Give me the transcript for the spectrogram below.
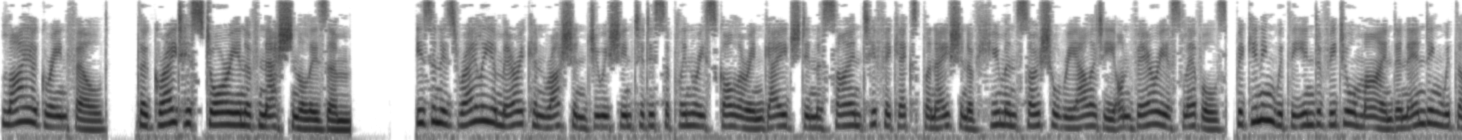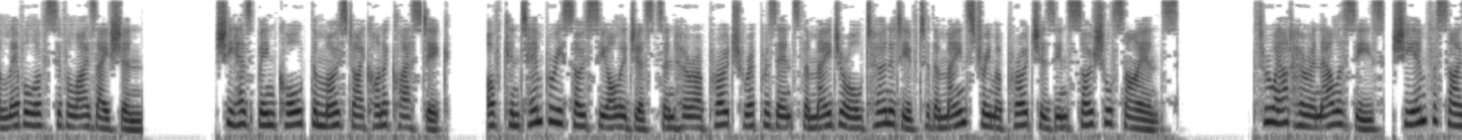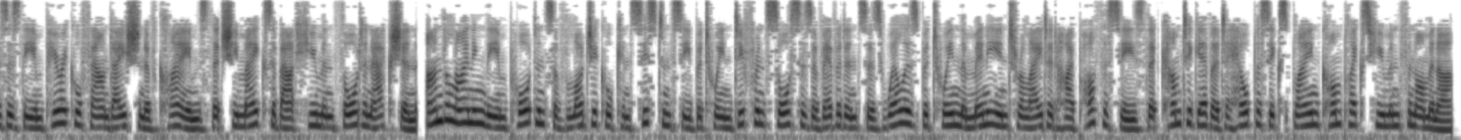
Leah Greenfeld, the great historian of nationalism, is an Israeli-American-Russian-Jewish interdisciplinary scholar engaged in the scientific explanation of human social reality on various levels, beginning with the individual mind and ending with the level of civilization. She has been called the most iconoclastic of contemporary sociologists and her approach represents the major alternative to the mainstream approaches in social science. Throughout her analyses, she emphasizes the empirical foundation of claims that she makes about human thought and action, underlining the importance of logical consistency between different sources of evidence as well as between the many interrelated hypotheses that come together to help us explain complex human phenomena.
